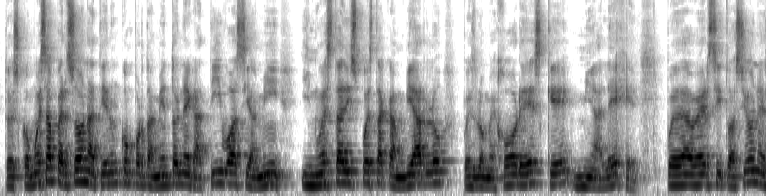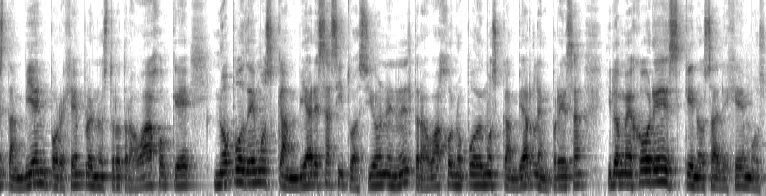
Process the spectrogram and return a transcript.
Entonces, como esa persona tiene un comportamiento negativo hacia mí y no está dispuesta a cambiarlo, pues lo mejor es que me aleje. Puede haber situaciones también, por ejemplo, en nuestro trabajo, que no podemos cambiar esa situación en el trabajo, no podemos cambiar la empresa y lo mejor es que nos alejemos.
